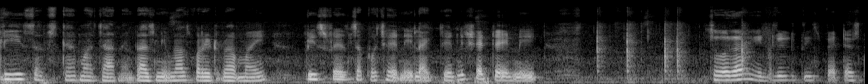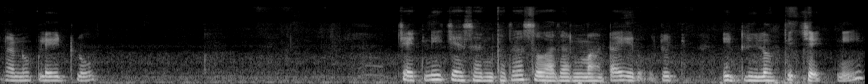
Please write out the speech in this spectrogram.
ప్లీజ్ సబ్స్క్రైబ్ మా ఛానల్. రజనీ వ్లాగ్స్ పల్లెటూరు అమ్మాయి. ప్లీజ్ ఫ్రెండ్స్ సపోర్ట్ చేయండి లైక్ చేయండి షేర్ చేయండి. సో ఇడ్లీలు తీసి పెట్టేసుకున్నాను ప్లేట్లో. చట్నీ చేశాను కదా సో అదనమాట ఈరోజు ఇడ్లీలోకి చట్నీ.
